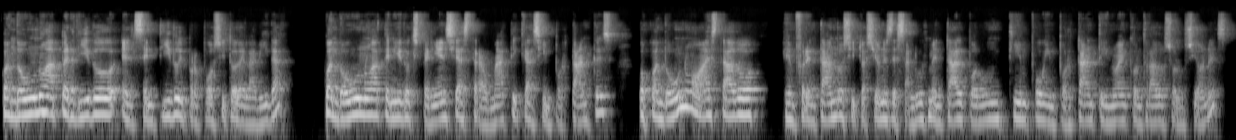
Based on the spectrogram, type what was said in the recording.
cuando uno ha perdido el sentido y propósito de la vida, cuando uno ha tenido experiencias traumáticas importantes o cuando uno ha estado enfrentando situaciones de salud mental por un tiempo importante y no ha encontrado soluciones,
